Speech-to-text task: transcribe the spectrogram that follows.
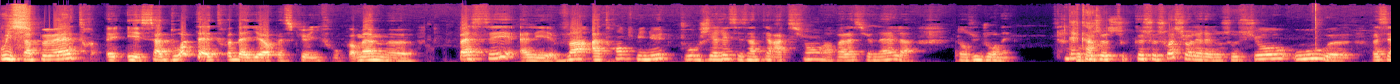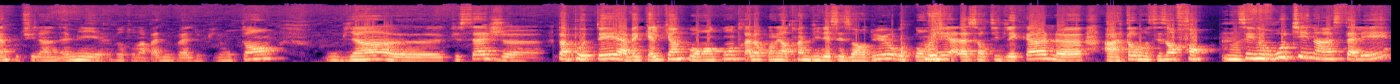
Oui. Ça peut être, et, et ça doit être d'ailleurs, parce qu'il faut quand même euh, passer, allez, 20 à 30 minutes pour gérer ces interactions relationnelles dans une journée. D'accord. que, ce, que ce soit sur les réseaux sociaux ou euh, passer un coup de fil à un ami dont on n'a pas de nouvelles depuis longtemps, ou bien, euh, que sais-je, euh, papoter avec quelqu'un qu'on rencontre alors qu'on est en train de vider ses ordures ou qu'on Oui. est à la sortie de l'école euh, à attendre ses enfants. Mm. C'est une routine à installer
